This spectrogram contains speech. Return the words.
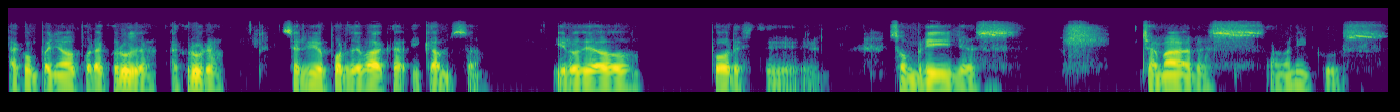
acompañado por Akrura, Akrura, servido por Devaka y Kamsa, y rodeado por este, sombrillas, chamaras, abanicos.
